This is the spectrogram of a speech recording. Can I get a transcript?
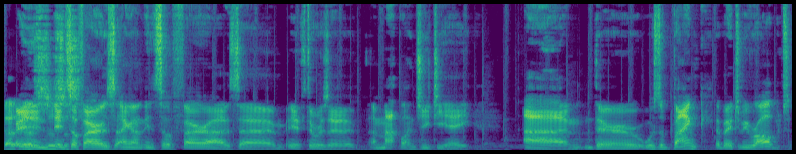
That, in, insofar as hang on, insofar as um, if there was a, a map on GTA, and there was a bank about to be robbed,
